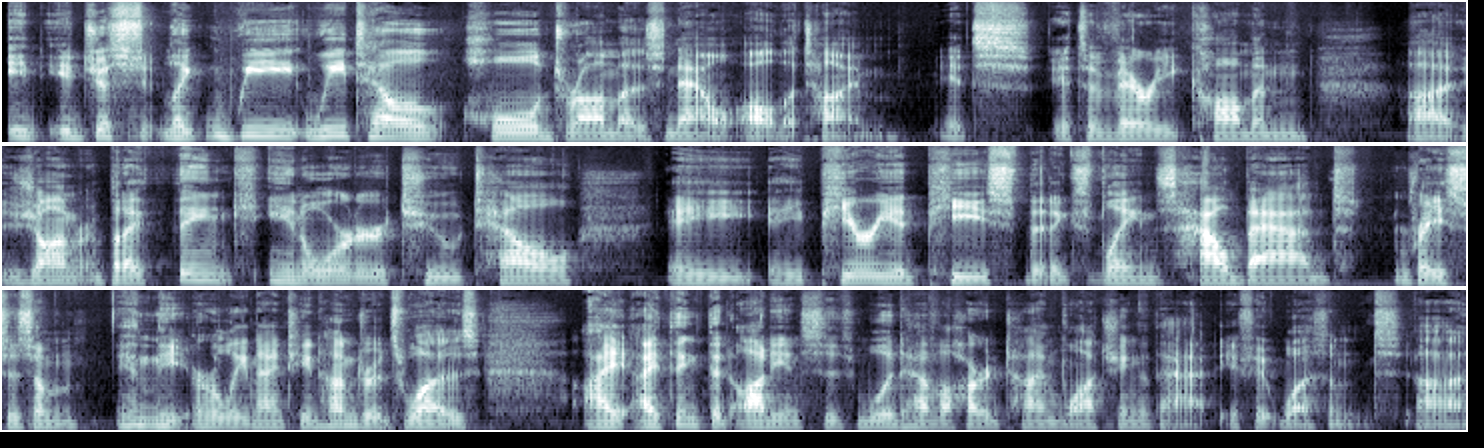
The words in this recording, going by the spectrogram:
it it just like we we tell whole dramas now all the time. It's it's a very common uh, genre, but I think in order to tell a a period piece that explains how bad racism in the early 1900s was, I, I think that audiences would have a hard time watching that if it wasn't uh,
